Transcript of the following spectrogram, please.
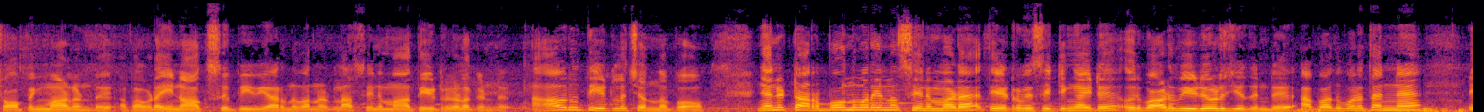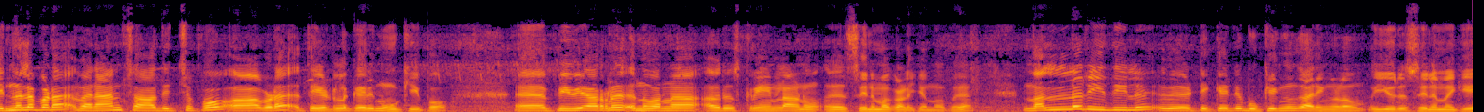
ഷോപ്പിംഗ് മാളുണ്ട്. അപ്പോൾ അവിടെ ഈ നോക്സ് പി വി ആർ എന്ന് പറഞ്ഞിട്ടുള്ള സിനിമ തിയേറ്ററുകളൊക്കെ ഉണ്ട്. ആ ഒരു തിയേറ്ററിൽ ചെന്നപ്പോൾ ഞാൻ ടർബോ എന്ന് പറയുന്ന സിനിമയുടെ തിയേറ്റർ വിസിറ്റിംഗ് ആയിട്ട് ഒരുപാട് വീഡിയോകൾ ചെയ്തിട്ടുണ്ട്. അപ്പോൾ അതുപോലെ തന്നെ ഇന്നലെ ഇവിടെ വരാൻ സാധിച്ചപ്പോൾ അവിടെ തിയേറ്ററിൽ കയറി നോക്കിയപ്പോൾ പി വി ആറിൽ എന്ന് പറഞ്ഞ ഒരു സ്ക്രീനിലാണ് സിനിമ കളിക്കുന്നത്. നല്ല രീതിയിൽ ടിക്കറ്റ് ബുക്കിങ്ങും കാര്യങ്ങളും ഈ ഒരു സിനിമയ്ക്ക്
